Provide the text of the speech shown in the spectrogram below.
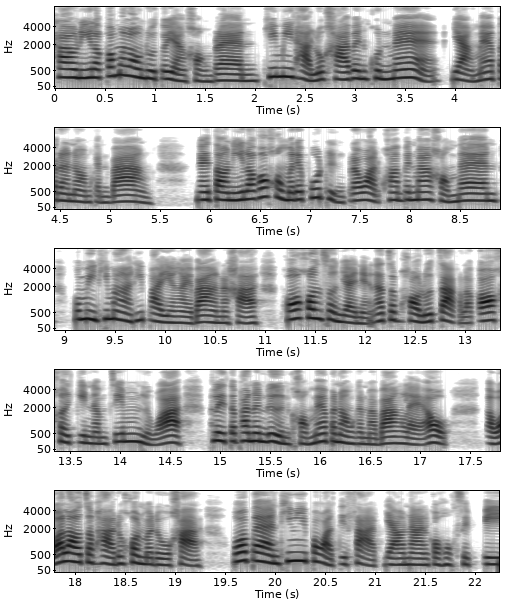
คราวนี้เราก็มาลองดูตัวอย่างของแบรนด์ที่มีฐานลูกค้าเป็นคุณแม่ อย่างแม่ประนอมกันบ้าง ในตอนนี้เราก็คงไม่ได้พูดถึงประวัติความเป็นมาของแบรนด์ ว่ามีที่มาที่ไปยังไงบ้างนะคะ เพราะคนส่วนใหญ่เนี่ยน่าจะพอรู้จักแล้วก็เคยกินน้ำจิ้ม หรือว่าผลิตภัณฑ์อื่นๆ ของแม่ประนอมกันมาบ้างแล้ว แต่ว่าเราจะพาทุกคนมาดูค่ะ ว่าแบรนด์ที่มีประวัติศาสตร์ยาวนานกว่า 60 ปี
